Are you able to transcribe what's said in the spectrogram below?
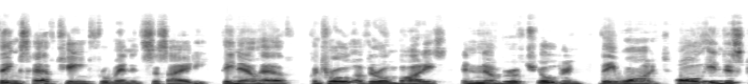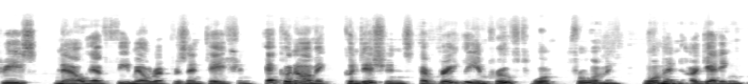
things have changed for women in society. They now have control of their own bodies and the number of children they want. All industries now have female representation. Economic conditions have greatly improved for, for women. Women are getting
